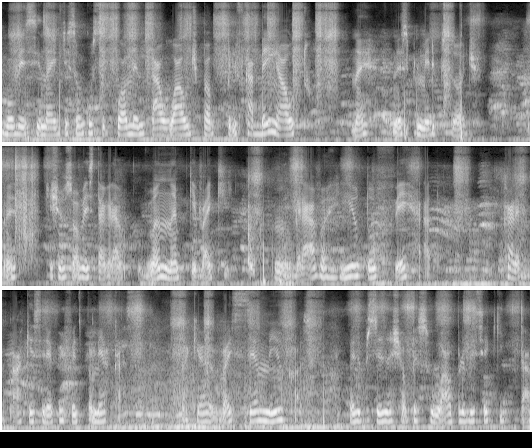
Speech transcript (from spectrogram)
vou ver se na edição consigo aumentar o áudio pra, pra ele ficar bem alto, né? Nesse primeiro episódio, né? Deixa eu só ver se tá gravando, né? Porque vai que não grava e eu tô ferrado. Cara, aqui seria perfeito pra minha casa. Aqui vai ser a minha casa. Mas eu preciso achar o pessoal pra ver se aqui tá,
